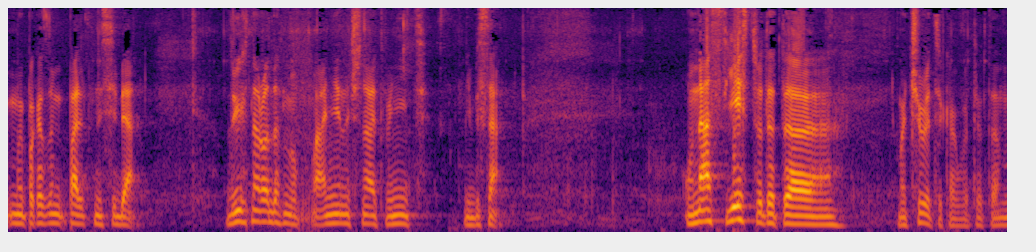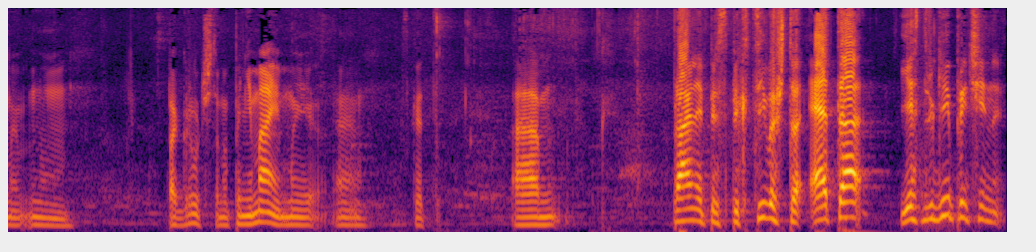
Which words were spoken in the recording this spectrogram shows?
мы показываем палец на себя. Других народах мы, они начинают винить небеса у нас есть вот это maturity, как вот это мы, ну, по грудь, что мы понимаем, мы, э, сказать, э, правильная перспектива, что это есть другие причины.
